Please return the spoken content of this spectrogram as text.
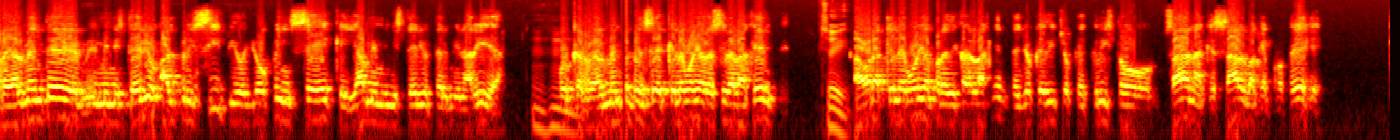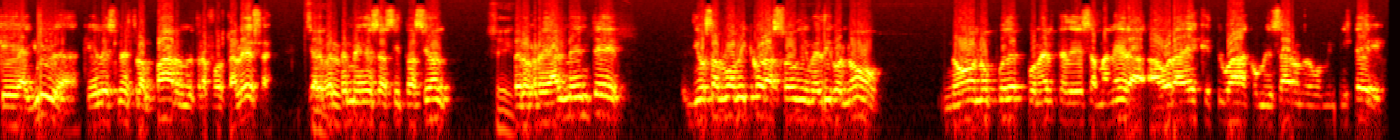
Realmente mi ministerio, al principio yo pensé que ya mi ministerio terminaría, porque realmente pensé, ¿qué le voy a decir a la gente? Sí. Ahora, ¿qué le voy a predicar a la gente? Yo que he dicho que Cristo sana, que salva, que protege, que ayuda, que Él es nuestro amparo, nuestra fortaleza. Y al verme en esa situación, sí. pero realmente Dios habló a mi corazón y me dijo, no, no, no puedes ponerte de esa manera. Ahora es que tú vas a comenzar un nuevo ministerio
